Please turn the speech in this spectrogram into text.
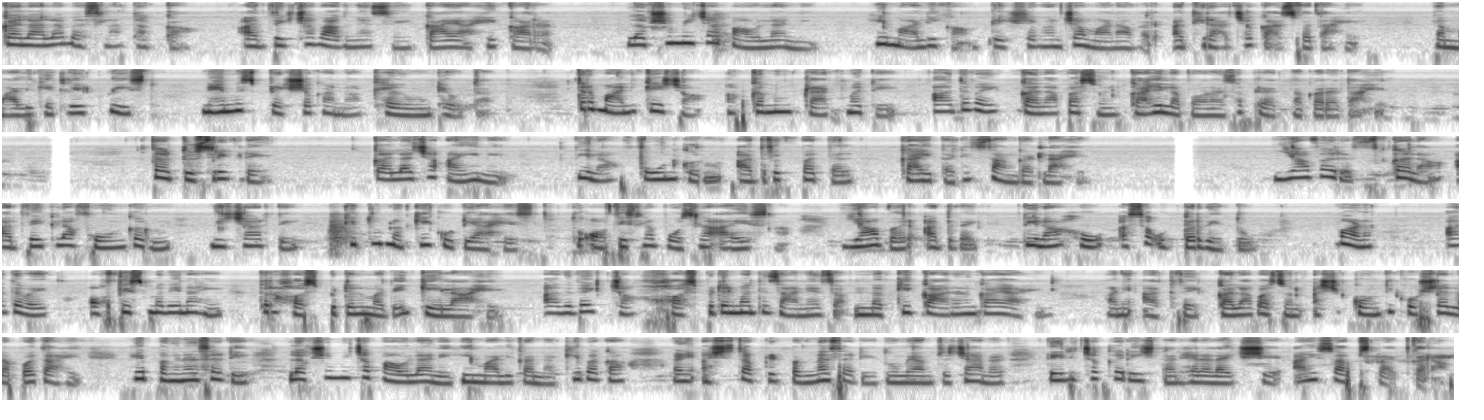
कलाला बसला धक्का. अद्वैतच्या वागण्याचे काय आहे कारण? लक्ष्मीच्या पावलांनी ही मालिका प्रेक्षकांच्या मनावर अधिराज्य गाजवत आहे. या मालिकेतले ट्विस्ट नेहमीच प्रेक्षकांना खेळवून ठेवतात. तर मालिकेच्या अपकमिंग ट्रॅकमध्ये अद्वैत कलापासून काही लपवण्याचा प्रयत्न करत आहे तर दुसरीकडे कलाच्या आईने तिला फोन करून अद्वैतबद्दल काहीतरी सांगितलं आहे. यावरच कला अद्वैकला फोन करून विचारते की तू नक्की कुठे आहेस? तू ऑफिसला पोचला आहेस ना? यावर अद्वैक तिला हो असं उत्तर देतो. पण अद्वैक ऑफिसमध्ये नाही तर हॉस्पिटलमध्ये गेला आहे. अद्वैकच्या हॉस्पिटलमध्ये जाण्याचं नक्की कारण काय आहे? आणि आथवे कलापासून अशी कोणती गोष्ट लपत आहे हे बघण्यासाठी लक्ष्मीच्या पावलाने ही मालिका नक्की बघा. आणि अशीच अपडेट बघण्यासाठी तुम्ही आमचं चॅनल डेली चक्कर रिजनल ह्याला लाईक शेअर आणि सबस्क्राईब करा.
